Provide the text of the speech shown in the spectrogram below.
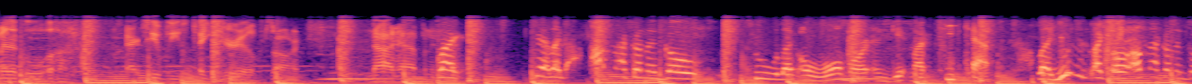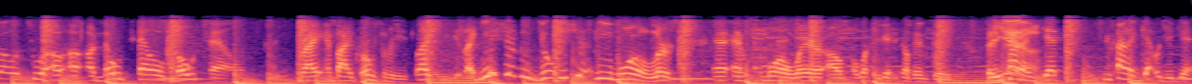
medical uh, activities taken care of. Sorry. Not happening. like yeah, like I'm not gonna go to like a Walmart and get my teeth capped. Like you just like, or I'm not gonna go to a, a, a no-tell motel, right, and buy groceries. Like, like you should be doing, you should be more alert and, and more aware of, of what you're getting yourself into. So you kind of get, you kind of get what you get.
